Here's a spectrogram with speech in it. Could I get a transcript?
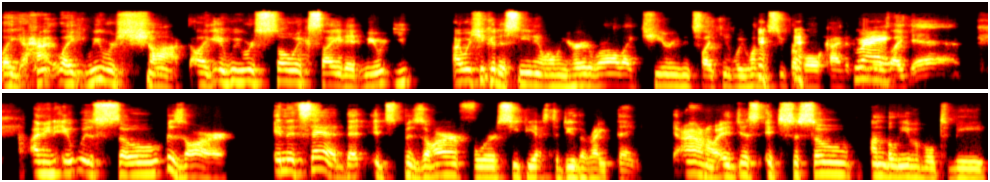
Like, how, like we were shocked. Like we were so excited. We were you. I wish you could have seen it when we heard. It. We're all like cheering. It's like you know we won the Super Bowl kind of thing. right. It was like, yeah. I mean, it was so bizarre and it's sad that it's bizarre for CPS to do the right thing. I don't know. It just it's just so unbelievable to me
